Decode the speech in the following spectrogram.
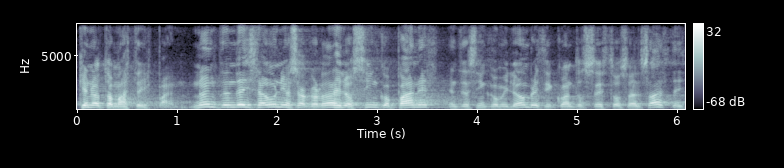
que no tomasteis pan? ¿No entendéis aún ni os acordáis de los cinco panes entre cinco mil hombres y cuántos cestos alzasteis?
